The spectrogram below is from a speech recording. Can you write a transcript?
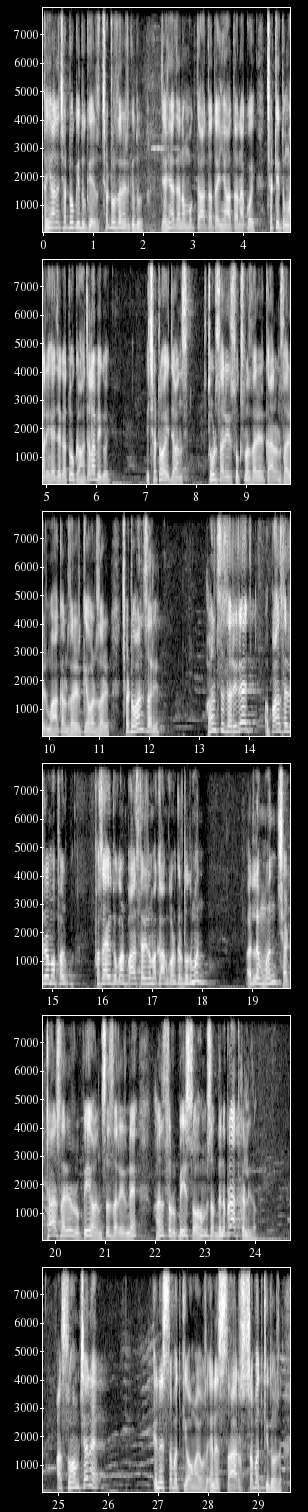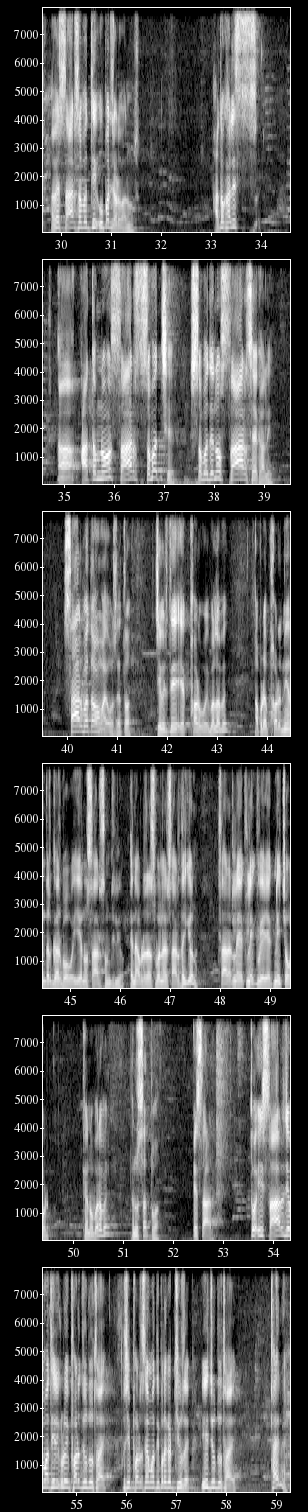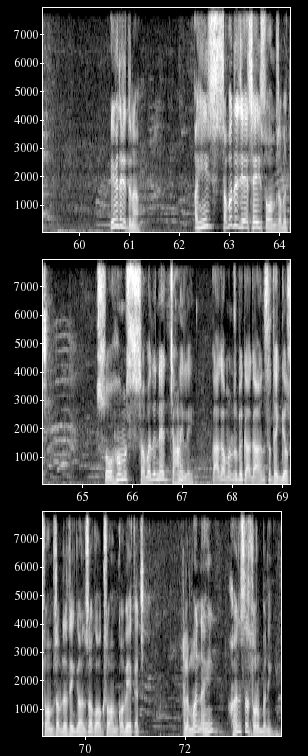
અહીંયા આને છઠ્ઠો કીધું કે, છઠ્ઠો શરીર કીધું. જે અહીંયા તેના મુક્ત હતા, તો અહીંયા હતા ના કોઈ છઠ્ઠી તમારી હે જગા તું કહાં ચલા બી ગઈ એ છઠ્ઠો એ જ હંસ. સ્થૂળ શરીર, સૂક્ષ્મ શરીર, કારણ શરીર, મહાકારણ શરીર, કેવણ શરીર. છઠ્ઠો હંસ શરીર. હંસ શરીરે જ. પાંચ શરીરોમાં ફસાયું હતું કોણ? પાંચ શરીરોમાં કામ કોણ કરતું હતું મન? એટલે મન છઠ્ઠા શરીર રૂપી હંસ શરીરને હંસ રૂપી સોહમ શબ્દને પ્રાપ્ત કરી લીધો. આ સોહમ છે ને, એને શબ્દ કહેવામાં આવ્યો છે. એને સાર શબ્દ કીધો છે. હવે સાર શબ્દથી ઉપર ચડવાનું છે. આ તો ખાલી આતમનો સાર શબ્દ છે. શબ્દ એનો સાર છે ખાલી. સાર બતાવવામાં આવ્યો છે. તો જેવી રીતે એક ફળ હોય, બરાબર? આપણે ફળની અંદર ગર્ભ હોય, એનો સાર સમજી લ્યો. એને આપણે રસ બને, સાર થઈ ગયો ને? સાર એટલે એક લિક્વિડ એક નિચોડ. એનો બરાબર? એનું સત્વ. એ સાર. તો એ સાર જેમાંથી નીકળ્યું, એ ફળ જુદું થાય. પછી ફળ શેમાંથી પ્રગટ થયું છે? એ જુદું થાય. થાય ને? એવી જ રીતના. અહીં શબ્દ જે છે એ સોહમ શબ્દ છે. સોહમ શબ્દને જાણી લઈ. કાગા મનરૂપી કાગા હંસ થઈ ગયો. સોહમ શબ્દ થઈ ગયો. હંસો કોક, સોહમ કો બે જ એટલે મન અહીં હંસ સ્વરૂપ બની ગયું.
